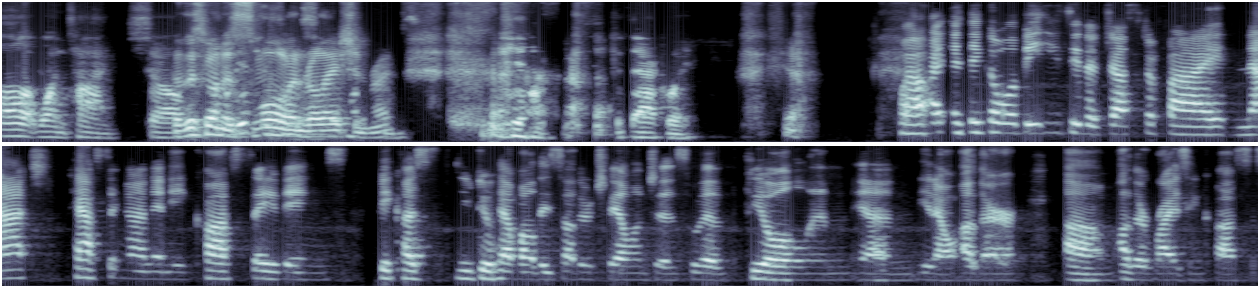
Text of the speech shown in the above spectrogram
all at one time. So, so this one is small in relation, right? yeah, exactly. Yeah. Well, I, I, think it will be easy to justify not passing on any cost savings because you do have all these other challenges with fuel and and you know other um, other rising costs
